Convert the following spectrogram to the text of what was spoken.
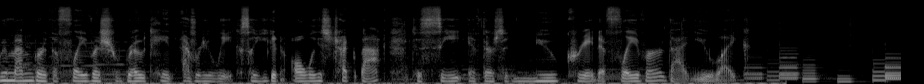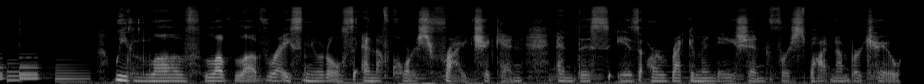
Remember, the flavors rotate every week, so you can always check back to see if there's a new creative flavor that you like. We love, love, love rice noodles and, of course, fried chicken. And this is our recommendation for spot number two.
